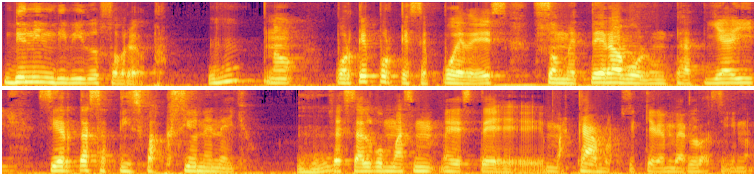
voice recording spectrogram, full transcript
de un individuo sobre otro. No, ¿por qué? Porque se puede, es someter a voluntad y hay cierta satisfacción en ello. O sea, es algo más mm, este, macabro, si quieren verlo así, ¿no?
